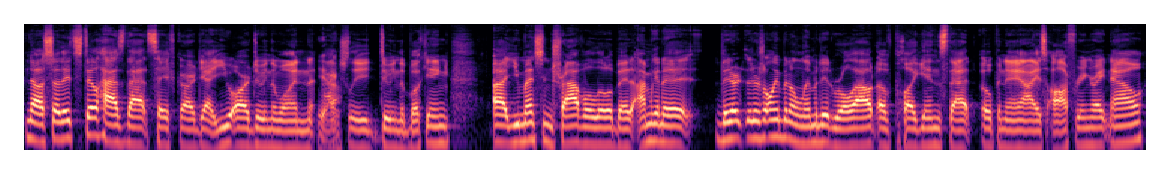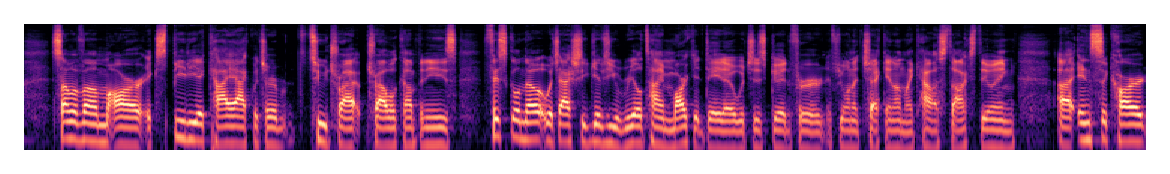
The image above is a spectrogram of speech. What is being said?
No, so it still has that safeguard. Yeah, you are doing the one actually doing the booking. Uh, you mentioned travel a little bit. I'm gonna. There, there's only been a limited rollout of plugins that OpenAI is offering right now. Some of them are Expedia, Kayak, which are two tra- travel companies. FiscalNote, which actually gives you real-time market data, which is good for if you want to check in on like how a stock's doing. Uh, Instacart,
